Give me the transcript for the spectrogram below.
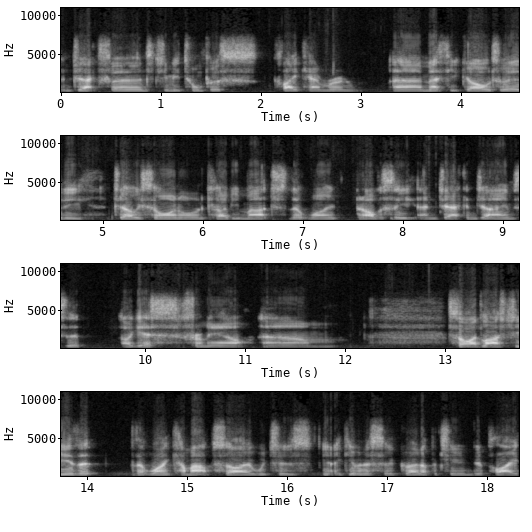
and Jack Ferns, Jimmy Toumpas, Clay Cameron, uh, Matthew Goldsworthy, Joey Sinor, and Kobe Much that won't, and obviously, and Jack and James that I guess from our um, side last year that that won't come up. So, which is you know, given us a great opportunity to play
